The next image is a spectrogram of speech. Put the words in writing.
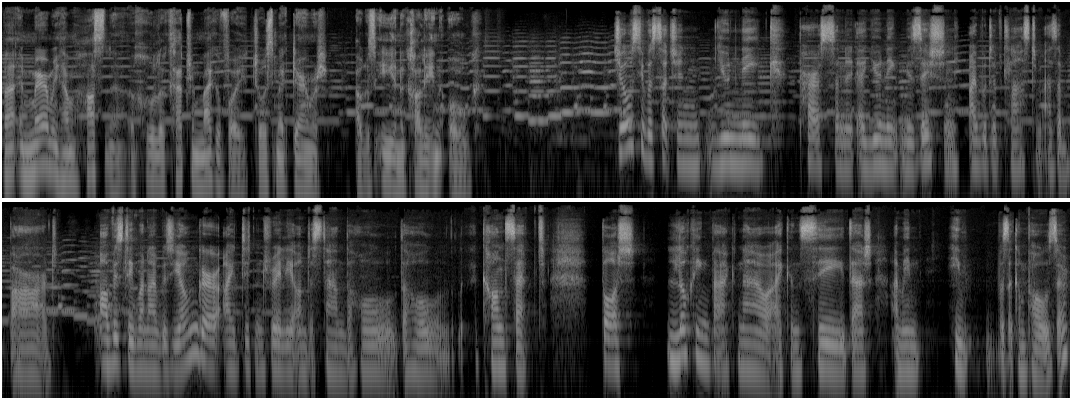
Ba in Mermingham hasanna a chula Catherine McAvoy, Joyce McDermott agus í na cholín óg. Josie was such a unique person, a unique musician. I would have classed him as a bard. Obviously, when I was younger, I didn't really understand the whole the whole concept. But looking back now, I can see that I mean he was a composer.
